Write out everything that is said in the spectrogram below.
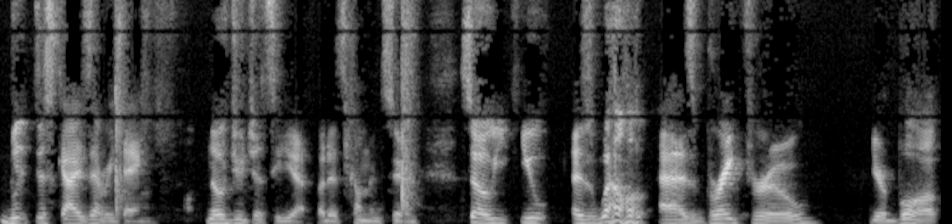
This guy's everything. No jujitsu yet, but it's coming soon. So you, as well as Breakthru, your book,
